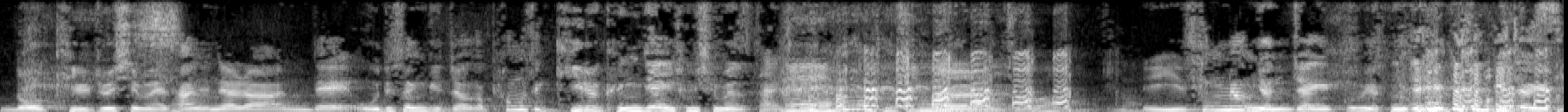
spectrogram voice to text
너길 조심해 다니라 하는데 오디선 기자가 평소에 길을 굉장히 조심해서 다녀. 네, 항상 조심해야 네. 되죠. 네. 이 생명 연장의 꿈이 굉장히 큰 기자이기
